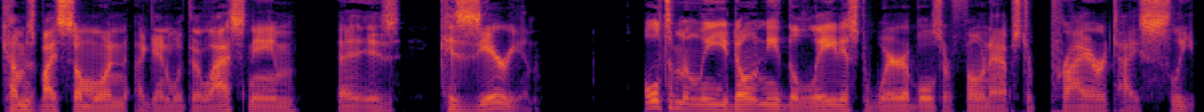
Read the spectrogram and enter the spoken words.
comes by someone, again, with their last name that is Kazarian. Ultimately, you don't need the latest wearables or phone apps to prioritize sleep.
